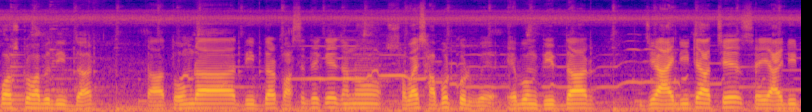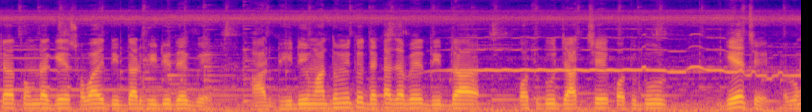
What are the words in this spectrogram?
কষ্ট হবে দীপদার। তা তোমরা দীপদার পাশে থেকে যেন সবাই সাপোর্ট করবে এবং দীপদার যে আইডিটা আছে সেই আইডিটা তোমরা গিয়ে সবাই দীপদার ভিডিও দেখবে। আর ভিডিওর মাধ্যমেই তো দেখা যাবে দীপদা কত দূর যাচ্ছে কত দূর গিয়েছে এবং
